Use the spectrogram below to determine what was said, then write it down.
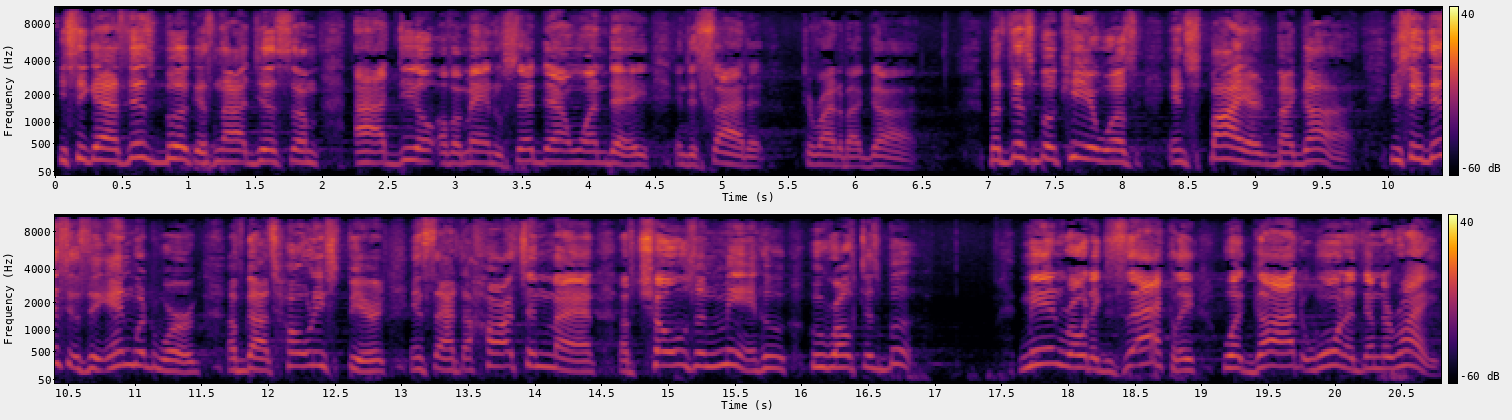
You see, guys, this book is not just some ideal of a man who sat down one day and decided to write about God. But this book here was inspired by God. You see, this is the inward work of God's Holy Spirit inside the hearts and mind of chosen men who, who wrote this book. Men wrote exactly what God wanted them to write.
